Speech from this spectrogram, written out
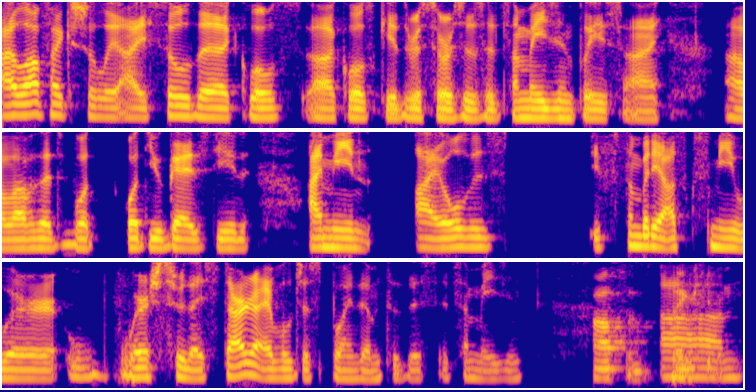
I love actually. I saw the close uh, close kid resources. It's amazing place. I I love that what what you guys did. I mean, I always if somebody asks me where where should I start, I will just point them to this. It's amazing. Awesome. Thank um, you.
